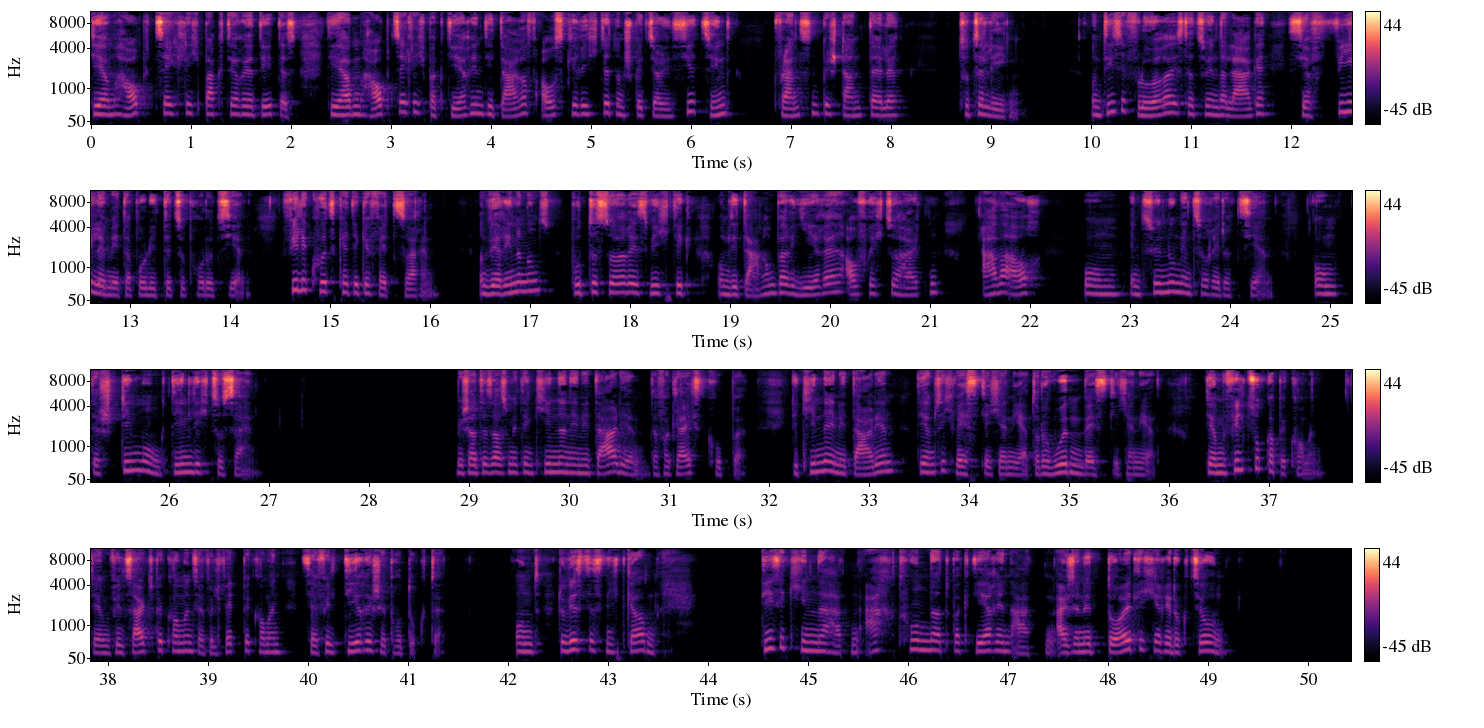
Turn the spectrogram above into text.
Die haben hauptsächlich Bakteriotetes. Die haben hauptsächlich Bakterien, die darauf ausgerichtet und spezialisiert sind, Pflanzenbestandteile zu zerlegen. Und diese Flora ist dazu in der Lage, sehr viele Metabolite zu produzieren, viele kurzkettige Fettsäuren. Und wir erinnern uns, Buttersäure ist wichtig, um die Darmbarriere aufrechtzuerhalten, aber auch um Entzündungen zu reduzieren, um der Stimmung dienlich zu sein. Wie schaut es aus mit den Kindern in Italien, der Vergleichsgruppe? Die Kinder in Italien, die haben sich westlich ernährt oder wurden westlich ernährt. Die haben viel Zucker bekommen. Die haben viel Salz bekommen, sehr viel Fett bekommen, sehr viel tierische Produkte. Und du wirst es nicht glauben, diese Kinder hatten 800 Bakterienarten, also eine deutliche Reduktion.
